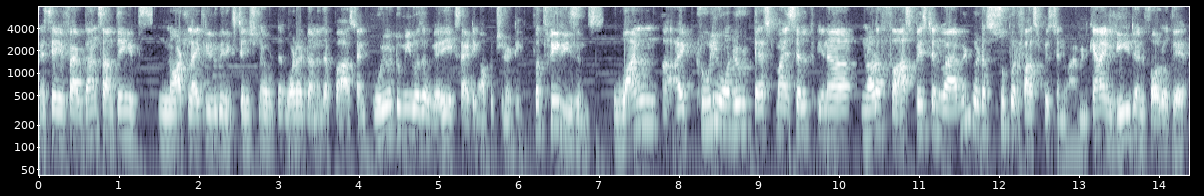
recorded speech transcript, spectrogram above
I say if I've done something, it's not likely to be an extension of what I've done in the past. And Oyo to me was a very exciting opportunity for three reasons. One, I truly wanted to test myself in a not a fast-paced environment, but a super fast-paced environment. Can I lead and follow there?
